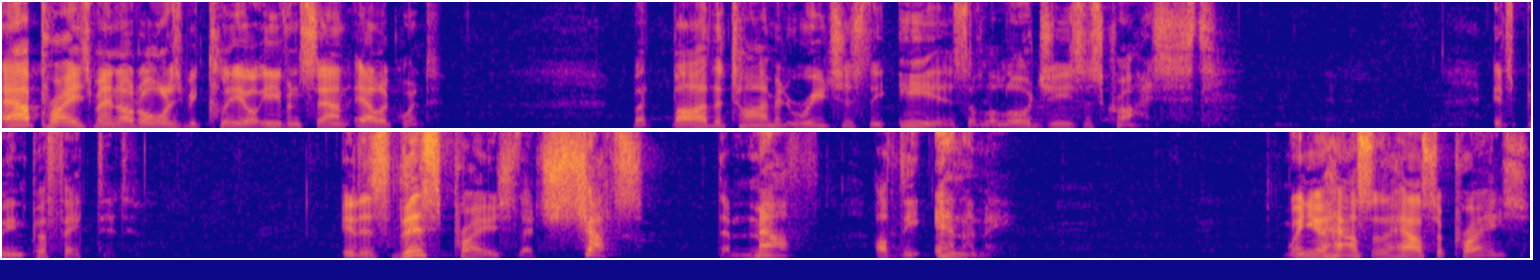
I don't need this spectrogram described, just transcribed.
Our praise may not always be clear or even sound eloquent, but by the time it reaches the ears of the Lord Jesus Christ, it's been perfected. It is this praise that shuts the mouth of the enemy. When your house is a house of praise,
